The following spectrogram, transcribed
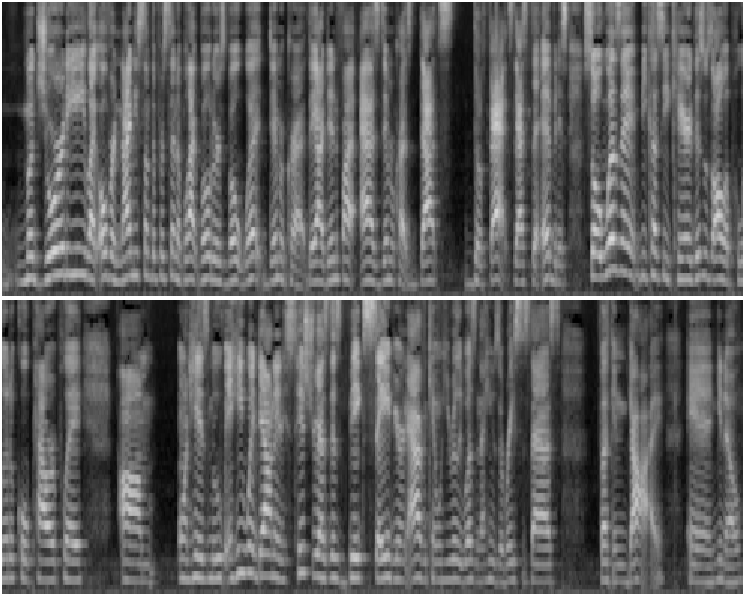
Majority, like over 90 something percent of black voters vote what? Democrat. They identify as Democrats. That's the facts. That's the evidence. So it wasn't because he cared. This was all a political power play. Um, on his move, and he went down in his history as this big savior and advocate when he really wasn't. That he was a racist ass fucking guy, and you know,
